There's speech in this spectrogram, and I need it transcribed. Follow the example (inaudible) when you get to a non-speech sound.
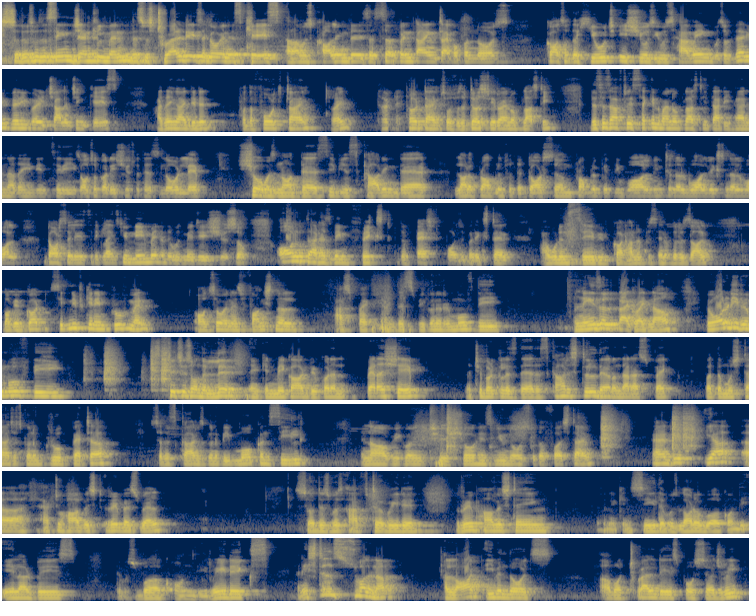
So this was the same gentleman. This was 12 days ago in his case, and I was calling this a serpentine type of a nose because of the huge issues he was having. It was a very, very, very challenging case. I think I did it for the fourth time, right? Third time. Third time, so it was a tertiary rhinoplasty. This is after his second rhinoplasty that he had in another Indian city. He's also got issues with his lower lip. Show was not there, severe scarring there a lot of problems with the dorsum, problem with the valve, internal valve, external valve, dorsal aesthetic lines, you name it, and there was major issues. So all of that has been fixed to the best possible extent. I wouldn't say we've got 100% of the result, but we've got significant improvement also in his functional aspect. And this, we're going to remove the nasal pack right now. We've already removed the stitches on the lip. And you can make out we've got a better shape the tubercle is there. The scar is still there on that aspect, but the mustache is going to grow better. So the scar is going to be more concealed. And now we're going to show his new nose for the first time. And we, yeah, uh, had to harvest rib as well. So this was after we did rib harvesting. And you can see there was a lot of work on the alar base. There was work on the radix. And he's still swollen up a lot, even though it's about 12 days post surgery.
